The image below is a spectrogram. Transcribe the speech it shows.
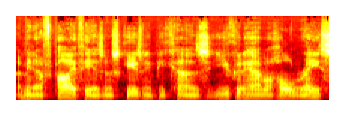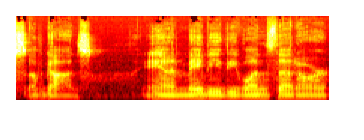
I mean, of polytheism, excuse me, because you could have a whole race of gods and maybe the ones that are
